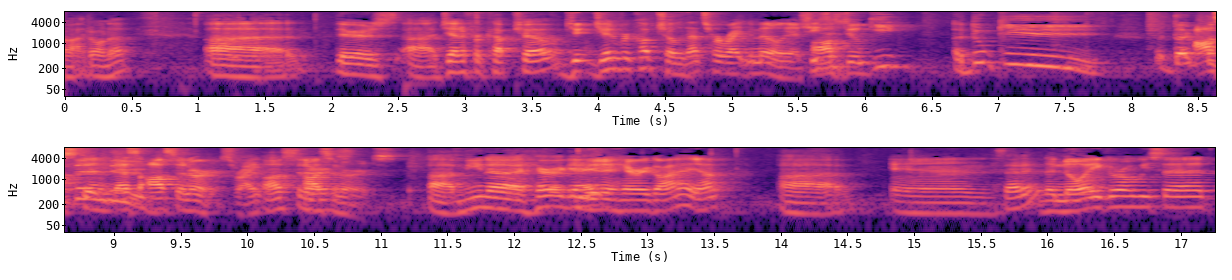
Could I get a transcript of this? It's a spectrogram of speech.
I don't, know. Uh, there's uh, Jennifer Kupcho. J- Jennifer Kupcho, that's her right in the middle. Yeah, she's Aust- a dookie. Aduki. Austin, that's Austin Ernst, right? Austin Austin Ernst. Uh, Mina Harigae. Mina Harigae, yeah. Uh, And Is that it? The Noi girl we said,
